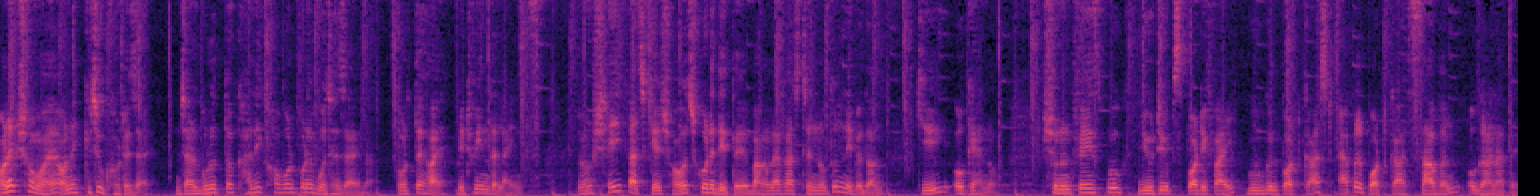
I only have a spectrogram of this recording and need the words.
অনেক সময় অনেক কিছু ঘটে যায়, যার গুরুত্ব খালি খবর পড়ে বোঝা যায় না। পড়তে হয় বিটুইন দ্য লাইন্স এবং সেই কাজকে সহজ করে দিতে বাংলা কাস্টের নতুন নিবেদন কি ও কেন? শুনুন Facebook YouTube Spotify Google podcast Apple podcast Saavn ও গানাতে।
